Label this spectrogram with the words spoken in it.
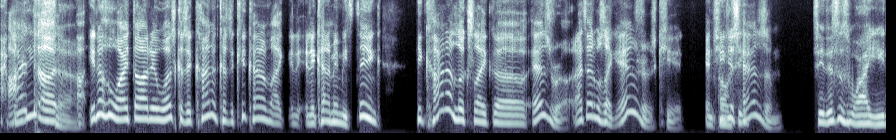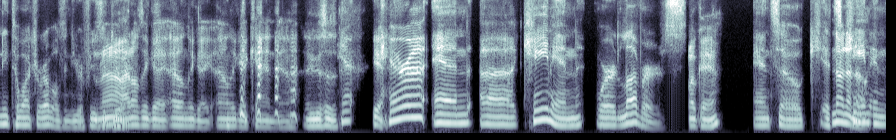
I I, thought, so. uh, you know who I thought it was because it kind of because the kid kind of like and it kind of made me think he kind of looks like uh Ezra. I thought it was like Ezra's kid, and she Oh, just see, has him. See, this is why you need to watch Rebels, and you refuse No, to do it. I don't think I. I don't think I. I don't think I can now. This is Yeah. Yeah. Hera and uh Kanan were lovers, okay. and so it's No, no, no.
